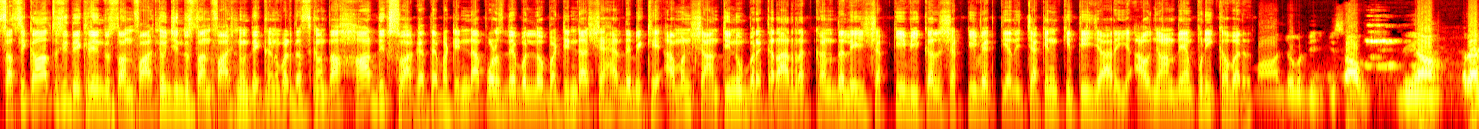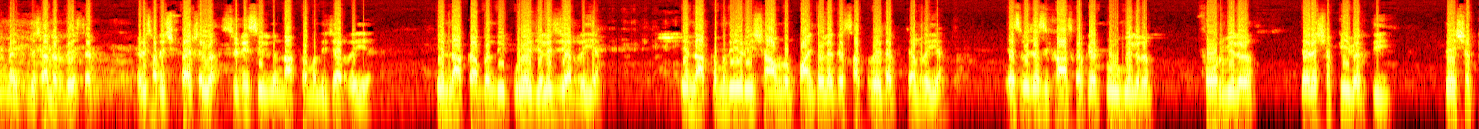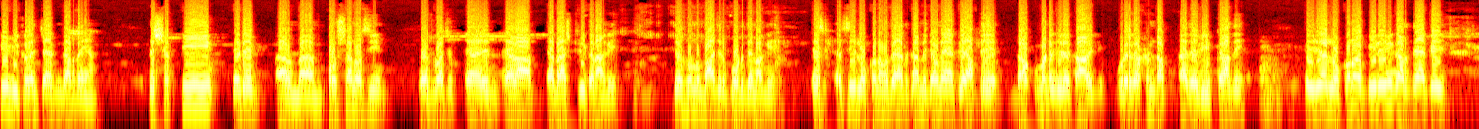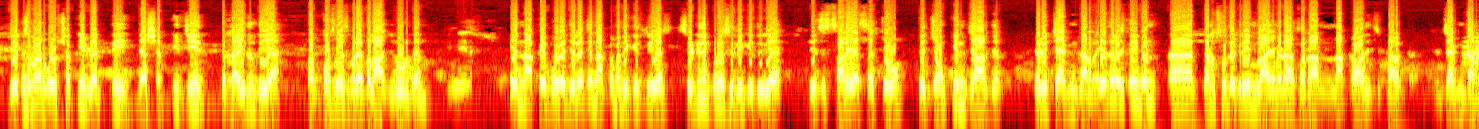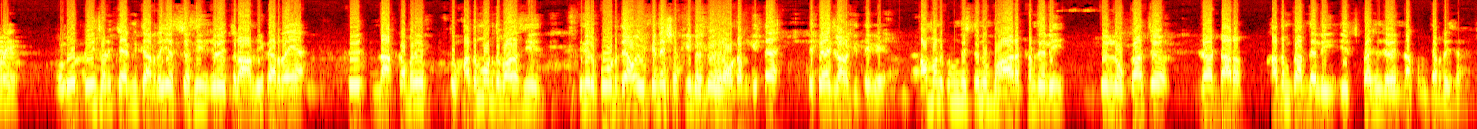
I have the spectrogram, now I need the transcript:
ਸਤਿ ਸ਼੍ਰੀ ਅਕਾਲ, ਤੁਸੀਂ ਦੇਖ ਰਹੇ ਹੋ Hindustan fast news. Hindustan fast ਨੂੰ ਦੇਖਣ ਵਾਲੇ ਦਰਸ਼ਕਾਂ ਦਾ ਹਾਰਦਿਕ ਸਵਾਗਤ ਹੈ। ਬਠਿੰਡਾ ਪੁਲਿਸ ਦੇ ਵੱਲੋਂ ਬਠਿੰਡਾ ਸ਼ਹਿਰ ਦੇ ਵਿਖੇ ਅਮਨ ਸ਼ਾਂਤੀ ਨੂੰ ਬਰਕਰਾਰ ਰੱਖਣ ਦੇ ਲਈ ਸ਼ੱਕੀ ਵਹੀਕਲ, ਸ਼ੱਕੀ ਵਿਅਕਤੀਆਂ ਦੀ ਚੈਕਿੰਗ ਕੀਤੀ ਜਾ ਰਹੀ ਹੈ। ਆਓ ਜਾਣਦੇ ਹਾਂ ਪੂਰੀ ਖਬਰ। ਮਾਨਯੋਗ ਡੀਜੀਪੀ ਸਾਹਿਬ ਦੀਆਂ ਰਹਿਨਮਾਈ ਦਿਸ਼ਾ ਨਿਰਦੇਸ਼ ਤਹਿਤ ਜਿਹੜੀ ਸਾਡੀ ਸਪੈਸ਼ਲ ਸਿਟੀ ਸੀਲਿੰਗ ਨਾਕਾਬੰਦੀ ਚੱਲ ਰਹੀ ਹੈ। ਇਹ ਨਾਕਾਬੰਦੀ ਪੂਰੇ ਜ਼ਿਲ੍ਹੇ 'ਚ ਚੱਲ ਰਹੀ ਹੈ। ਇਹ ਨਾਕਾਬੰਦੀ ਜਿਹੜੀ ਸ਼ਾਮ ਨੂੰ 5 ਤੋਂ ਲੈ ਕੇ 7 ਵਜੇ ਤੱਕ ਚੱਲ ਰਹੀ ਹੈ। ਇਸ ਵਿੱਚ ਅਸੀਂ ਖਾਸ ਕਰਕੇ 2 ਵੀਲਰ 4 ਵੀਲਰ ਤੇ ਸ਼ੱਕੀ ਵਿਅਕਤੀ ਤੇ ਸ਼ੱਕੀ ਵਹੀਕਲ ਚੈਕਿੰਗ ਕਰ ਰਹੇ ਹਾਂ। ਤੇ ਸ਼ੱਕੀ ਜਿਹੜੇ ਪੋਰਸ਼ਨ ਨੂੰ ਅਸੀਂ ਉਸ ਬਾਅਦ 'ਚ, ਅਹ, ਜਿਹੜਾ ਕਰਾਂਗੇ ਤੇ ਤੁਹਾਨੂੰ ਬਾਅਦ ਰਿਪੋਰਟ ਦੇਵਾਂਗੇ। ਇਸ ਅਸੀਂ ਲੋਕਾਂ ਨੂੰ ਹਦਾਇਤ ਕਰਨੀ ਚਾਹੁੰਦੇ ਹਾਂ ਕਿ ਆਪਣੇ ਡਾਕੂਮੈਂਟ ਜਿਹੜੇ ਕਾਗਜ਼ ਪੂਰੇ ਰੱਖਣ ਦੇ ਵਹੀਕਲਾਂ ਦੇ ਤੇ ਜਿਹੜੇ ਲੋਕਾਂ ਨੂੰ ਅਪੀਲ ਵੀ ਕਰਦੇ ਆ ਕਿ ਜੇ ਕਿਸੇ ਨੂੰ ਕੋਈ ਸ਼ੱਕੀ ਵਿਅਕਤੀ ਜਾਂ ਸ਼ੱਕੀ ਚੀਜ਼ ਦਿਖਾਈ ਦਿੰਦੀ ਹੈ ਤਾਂ ਪੁਲਿਸ ਨੂੰ ਇਸ ਬਾਰੇ ਇਤਲਾਹ ਜ਼ਰੂਰ ਦੇਣ। ਇਹ ਨਾਕੇ ਪੂਰੇ ਜ਼ਿਲ੍ਹੇ 'ਚ ਨਾਕਾਬੰਦੀ ਕੀਤੀ ਹੈ ਸਿਟੀ ਦੀ ਪੂਰੀ ਸਿਟੀ ਕੀਤੀ ਹੈ ਜਿਸ ਸਾਰੇ ਐਸਐਚਓ ਤੇ ਚੌਂਕੀ ਇੰਚਾਰਜ ਜਿਹੜੀ ਚੈਕਿੰਗ ਕਰ ਰਹੇ ਇਹਦੇ ਵਿੱਚ ਤਕਰੀਬਨ 300 ਦੇ ਕਰੀਬ ਮੁਲਾਜ਼ਮ ਜਿਹੜਾ ਸਾਡਾ ਨਾਕਾਬੰਦੀ ਕਰ ਚੈਕਿੰਗ ਕਰ ਰਹੇ ਆ। ਉਹ ਦਿਨ ਸਾਡੀ ਚੈਕਿੰਗ ਕਰ ਰਹੀ ਹੈ ਅਸੀਂ ਜਿਹੜੇ ਚਲਾਨ ਵੀ ਕਰ ਰਹੇ ਆ ਤੇ ਨਾਕਾਬੰਦੀ ਤੋਂ ਖਤਮ ਹੋਣ ਤੋਂ ਬਾਅਦ ਅਸੀਂ ਇਹਦੀ ਰਿਪੋਰਟ ਦੇਵਾਂਗੇ ਕਿੰਨੇ ਸ਼ੱਕੀ ਵਿਅਕਤੀ ਰਾਉਂਡ ਅਪ ਕੀਤਾ ਤੇ ਕਿਹੜੇ ਚਲਾਨ ਕੀਤੇ ਗਏ ਅਮਨ ਕਾਨੂੰਨ ਦੀ ਸਥਿਤੀ ਨੂੰ ਬਹਾਲ ਰੱਖਣ ਦੇ ਲਈ ਤੇ ਲੋਕਾਂ 'ਚ ਜਿਹੜਾ ਡਰ ਖਤਮ ਕਰਨ ਦੇ ਲਈ ਇਹ ਸਪੈਸ਼ਲ ਜਿਹੜੇ ਨਾਕਾਮ ਕਰ ਰਹੇ ਸਨ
